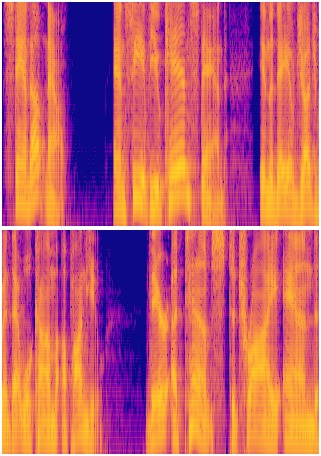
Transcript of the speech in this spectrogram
stand up now and see if you can stand in the day of judgment that will come upon you. Their attempts to try and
